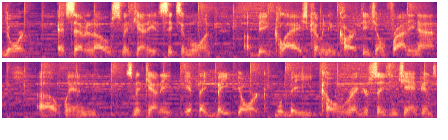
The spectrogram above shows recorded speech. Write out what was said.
York at 7-0, Smith County at 6-1. A big clash coming in Carthage on Friday night uh, when Smith County, if they beat York, would be co-regular season champions,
